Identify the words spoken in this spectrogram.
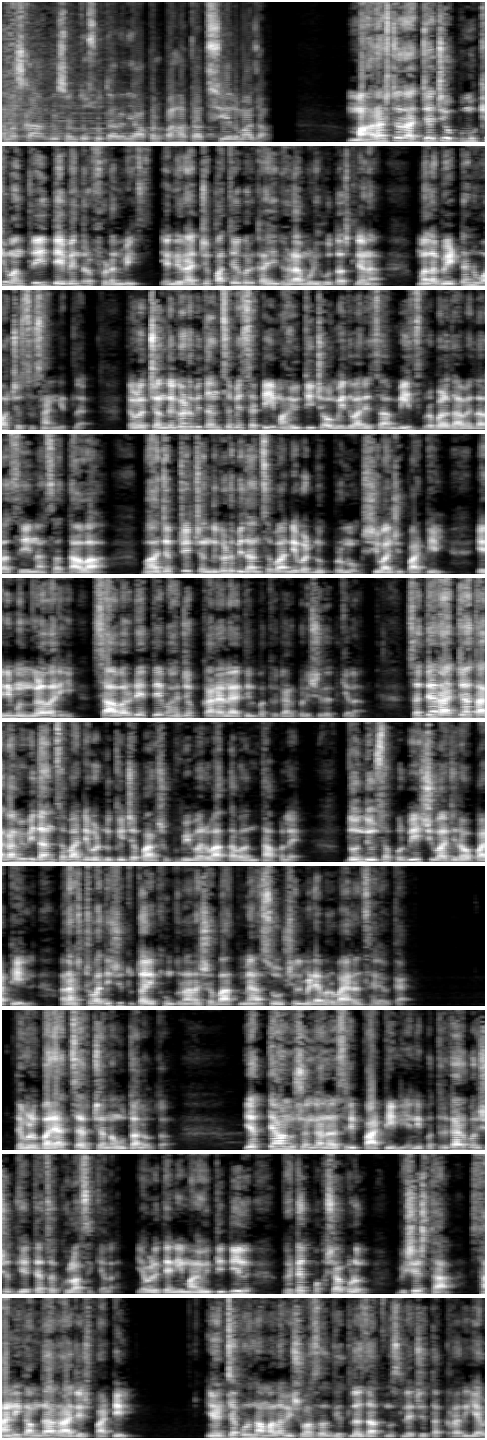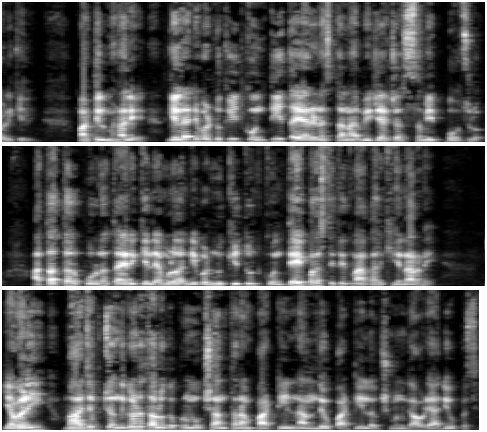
नमस्कार मी संतोष सुतार आणि आपण पाहतात सीएल माझा. महाराष्ट्र राज्याचे उपमुख्यमंत्री देवेंद्र फडणवीस यांनी राज्य पातळीवर काही घडामोडी होत असल्यानं मला वेटन वॉच असं सांगितलंय. त्यामुळे चंदगड विधानसभेसाठी महायुतीच्या उमेदवारीचा मीच प्रबळ दावेदार असेल असा दावा भाजपचे चंदगड विधानसभा निवडणूक प्रमुख शिवाजी पाटील यांनी मंगळवारी सावर्डे येथे भाजप कार्यालयातील पत्रकार परिषदेत केला. सध्या राज्यात आगामी विधानसभा निवडणुकीच्या पार्श्वभूमीवर वातावरण तापलंय. दोन दिवसापूर्वी शिवाजीराव पाटील राष्ट्रवादीची तुतारी फुंकणार अशा बातम्या सोशल मीडियावर व्हायरल झाल्या होत्या. त्यामुळे बऱ्याच चर्चांना ऊत आलं होतं. या त्या अनुषंगानं श्री पाटील यांनी पत्रकार परिषद घेत त्याचा खुलासा केला. यावेळी त्यांनी महायुतीतील घटक पक्षाकडून विशेषतः स्थानिक आमदार राजेश पाटील यांच्याकडून आम्हाला विश्वासात घेतलं जात नसल्याची तक्रारी यावेळी केली. पाटील म्हणाले गेल्या निवडणुकीत कोणतीही तयारी नसताना विजयाच्या समीप पोहोचलो. आता तर पूर्ण तयारी केल्यामुळं निवडणुकीतून कोणत्याही परिस्थितीत माघार घेणार नाही. यावेळी भाजप चंदगड तालुका प्रमुख शांताराम पाटील नामदेव पाटील लक्ष्मण गावडे आदी उपस्थित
